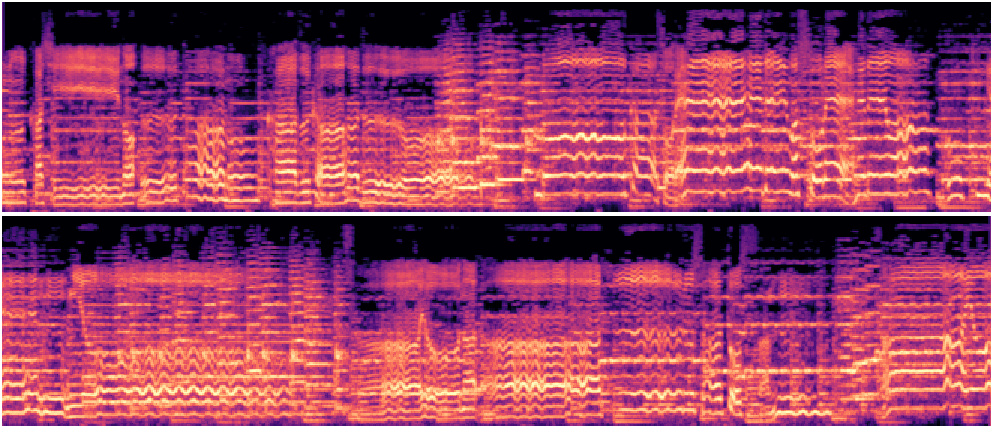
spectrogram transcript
昔の歌の数々を、どうかそれではそれではごきげんよう。ふるさとさん。さよ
